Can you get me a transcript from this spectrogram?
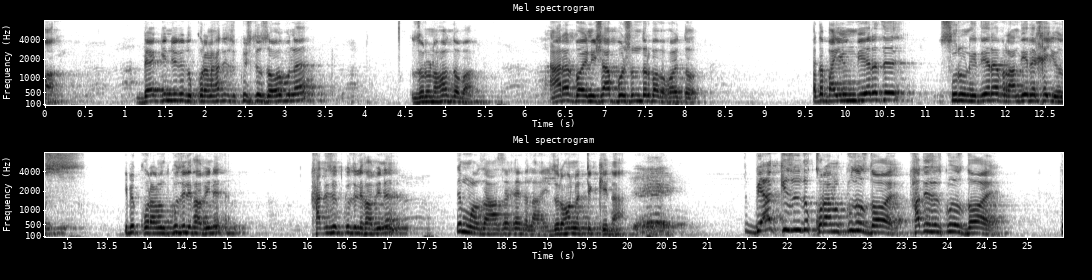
দবা ব্যাগ কিন যদি কোরআন হাদিস কুস্ত হব না। জোর নহত দবা। আর আর বয় নিশাব সুন্দর বাবা হয়তো। এত বাইন দিয়ে যে সুরুনি দিয়ে রাঁধিয়ে খাইয়স ইবে কোরআনত কুজলি ভাবি না? হাদিসত কুজলি ভাবি না? যে মজা আছে খাই পেলাই জোর হন ঠিক কিনা? ব্যাগ কিছু যদি কোরআন কুজস দয় হাদিস কুজস দয়, তো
